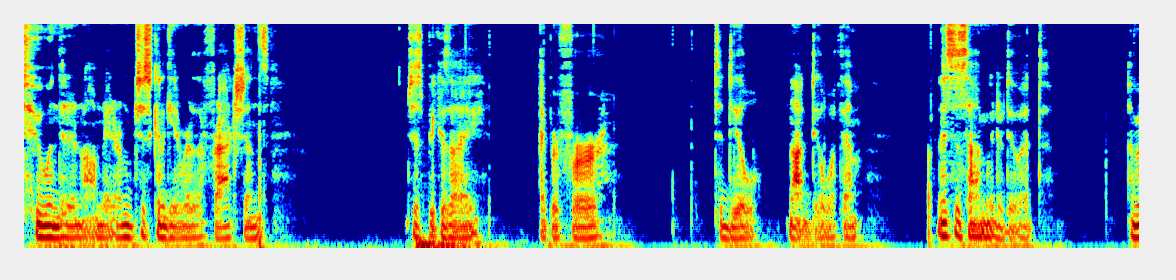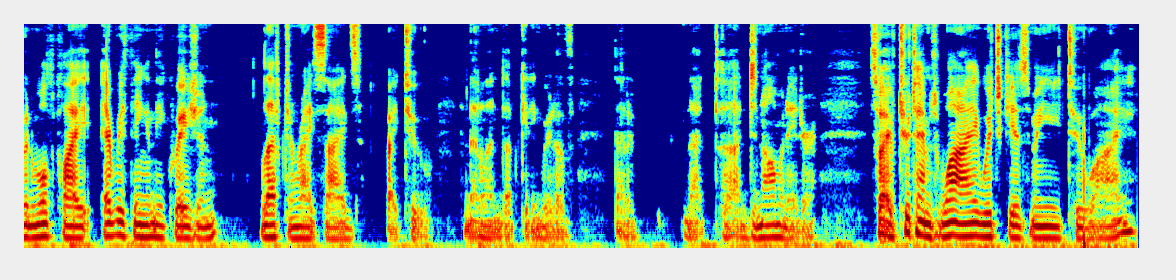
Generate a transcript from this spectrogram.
2 in the denominator. I'm just going to get rid of the fractions just because I, I prefer to deal, not deal with them. This is how I'm going to do it. I'm going to multiply everything in the equation, left and right sides, by 2. And that'll end up getting rid of that, that uh, denominator. So I have 2 times y, which gives me 2y.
